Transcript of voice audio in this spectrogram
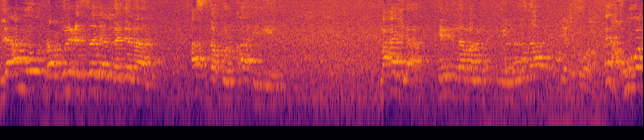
لأنه رب العزة جل جلاله أصدق القائلين. معي إنما المؤمنون إخوة.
